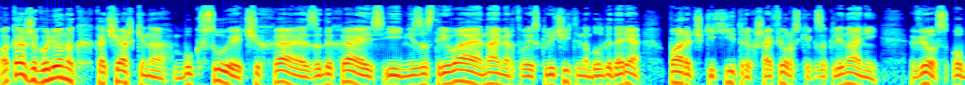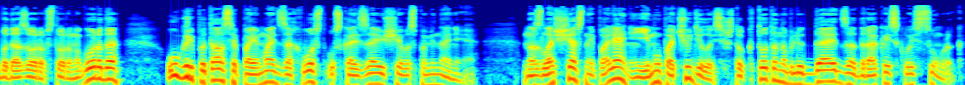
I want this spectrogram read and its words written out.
Пока «Жигуленок» Качашкина, буксуя, чихая, задыхаясь и не застревая намертво исключительно благодаря парочке хитрых шоферских заклинаний, вез оба дозора в сторону города, Угорь пытался поймать за хвост ускользающее воспоминание. На злосчастной поляне ему почудилось, что кто-то наблюдает за дракой сквозь сумрак.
